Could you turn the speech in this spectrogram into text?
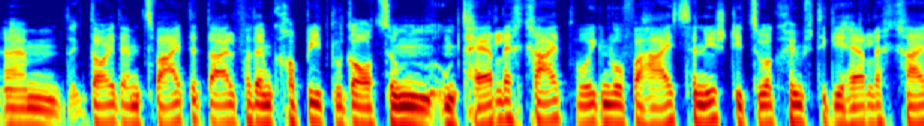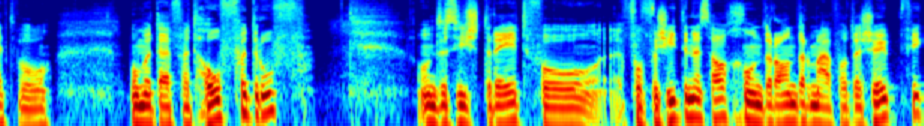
Ähm, da in dem zweiten Teil von dem Kapitel geht es um, um die Herrlichkeit, wo irgendwo verheißen ist, die zukünftige Herrlichkeit, wo, wo dürfen hoffen drauf. Und es ist die von, von verschiedenen Sachen, unter anderem auch von der Schöpfung.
